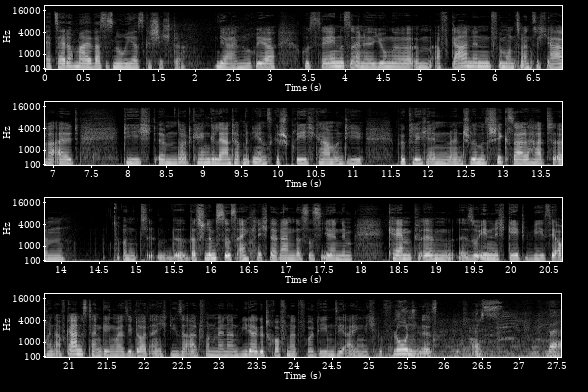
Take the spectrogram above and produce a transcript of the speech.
Erzähl doch mal, was ist Nurias Geschichte? Ja, Nuria Hussein ist eine junge ähm, Afghanin, 25 Jahre alt, die ich ähm, dort kennengelernt habe, mit ihr ins Gespräch kam und die wirklich ein, ein schlimmes Schicksal hat. Ähm, und äh, das Schlimmste ist eigentlich daran, dass es ihr in dem Camp ähm, so ähnlich geht, wie es ihr auch in Afghanistan ging, weil sie dort eigentlich diese Art von Männern wieder getroffen hat, vor denen sie eigentlich geflohen ist. Das bad,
